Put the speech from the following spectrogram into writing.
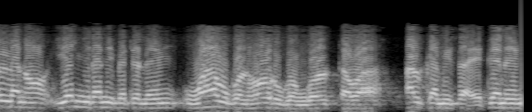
allah no yañirani ɓe telen waawugol hoorugol ngol tawa alkamisa e tenen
